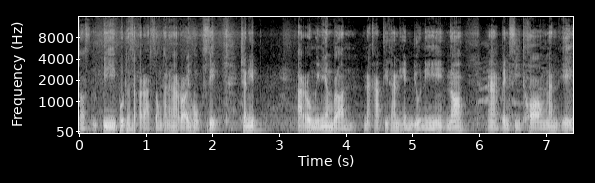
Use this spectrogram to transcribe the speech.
ศปีพุทธศักราช 2560 ชนิดอลูมิเนียมบรอนนะครับที่ท่านเห็นอยู่นี้เนาะอ่าเป็นสีทองนั่นเอง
